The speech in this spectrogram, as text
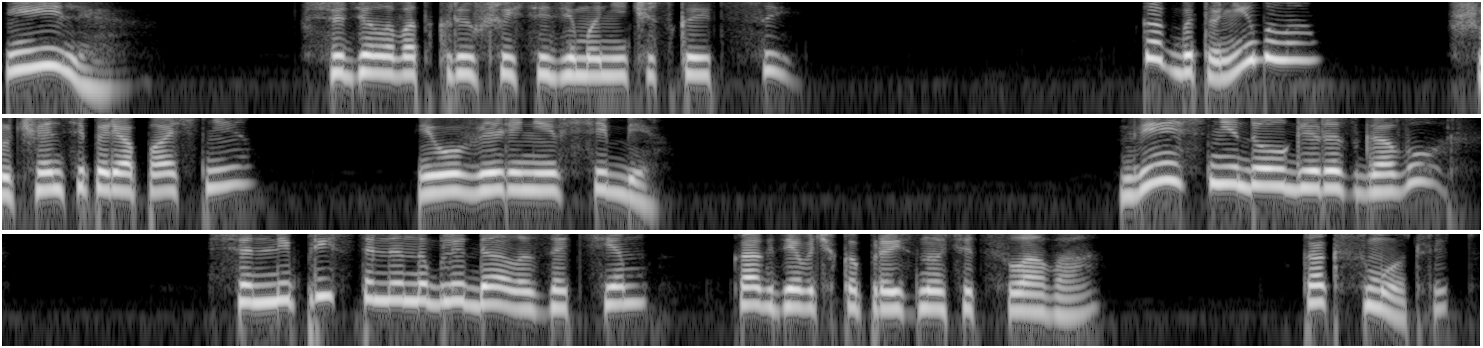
Или все дело в открывшейся демонической ци. Как бы то ни было, Шучен теперь опаснее и увереннее в себе. Весь недолгий разговор Сенли пристально наблюдала за тем, как девочка произносит слова, как смотрит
